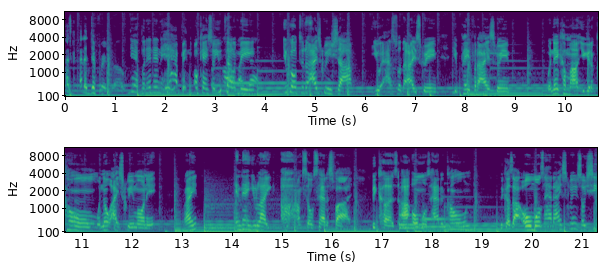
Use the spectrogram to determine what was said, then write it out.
that's kind of different, bro. Yeah, but it didn't happen. Okay, so you telling me God. you go to the ice cream shop, you ask for the ice cream, you pay for the ice cream. When they come out, you get a cone with no ice cream on it, right? And then you like, ah, I'm so satisfied because I almost had a cone, because I almost had ice cream. So she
